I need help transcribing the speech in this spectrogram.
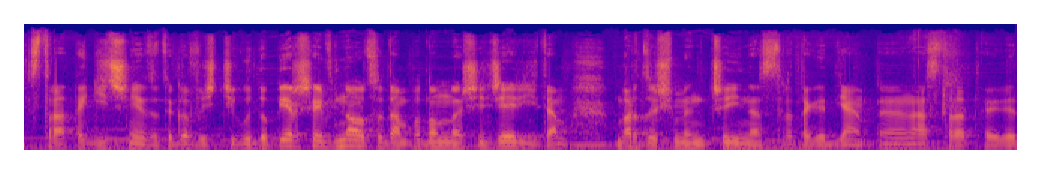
strategicznie do tego wyścigu. Do pierwszej w nocy tam podobno siedzieli i tam bardzo się męczyli na strategię, na strategię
